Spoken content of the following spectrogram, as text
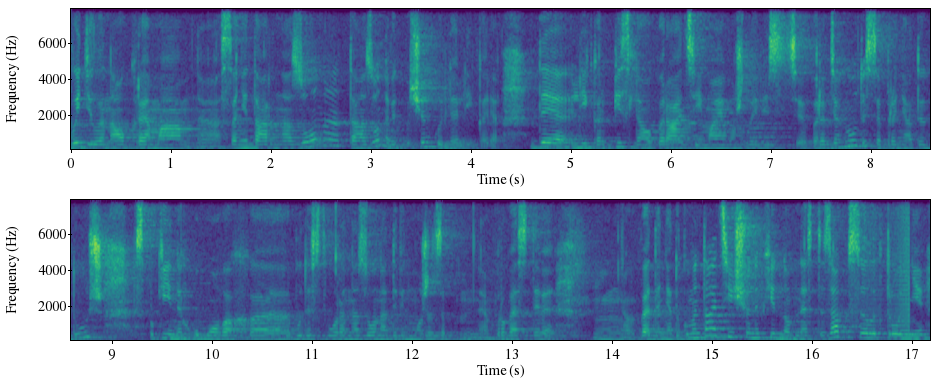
виділена окрема е, санітарна зона та зона відпочинку для лікаря, де лікар після операції має можливість перевдягнутися, прийняти душ. В спокійних умовах е, буде створена зона, де він може провести ведення документації, що необхідно, внести записи електронні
